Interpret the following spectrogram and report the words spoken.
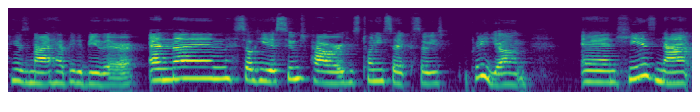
he was not happy to be there. And then so he assumes power. He's twenty six, so he's pretty young, and he is not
